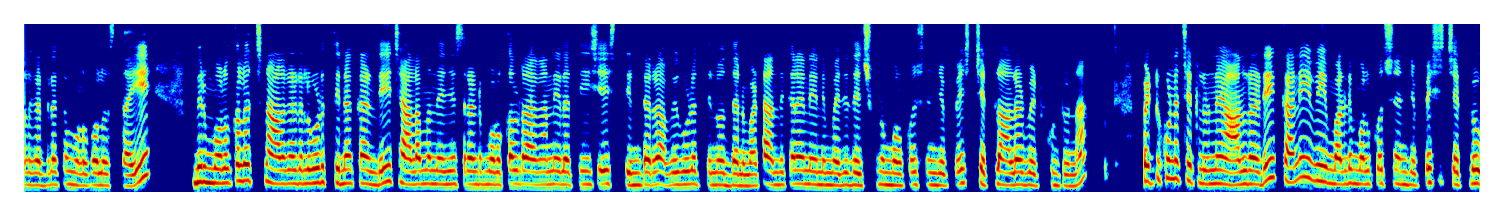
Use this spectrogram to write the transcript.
ఆలుగడ్డలకి మొలకలు వస్తాయి. మీరు మొలకలు వచ్చిన ఆలుగడ్డలు కూడా తినకండి. చాలా మంది ఏం చేస్తారంటే మొలకలు రాగానే ఇలా తీసేసి తింటారు. అవి కూడా తినొద్దు అనమాట అందుకనే నేను ఈ మధ్య తెచ్చుకున్న మొలకొచ్చని చెప్పేసి చెట్లు ఆల్రెడీ పెట్టుకుంటున్నా. పెట్టుకున్న చెట్లు ఉన్నాయి ఆల్రెడీ. కానీ ఇవి మళ్ళీ మొలకొచ్చాయని చెప్పేసి చెట్లు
